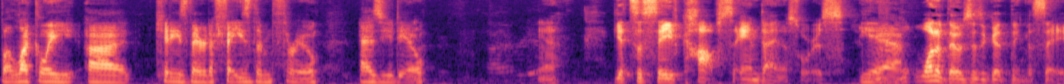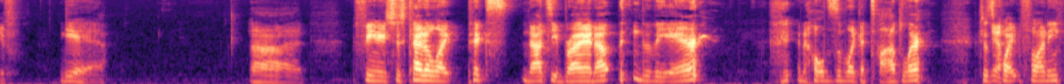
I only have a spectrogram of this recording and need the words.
But luckily, uh, Kitty's there to phase them through, as you do. Yeah. Gets to save cops and dinosaurs. Yeah. One of those is a good thing to save. Yeah. Uh, Phoenix just kind of like picks Nazi Brian up into the air and holds him like a toddler, which is Yeah. quite funny.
